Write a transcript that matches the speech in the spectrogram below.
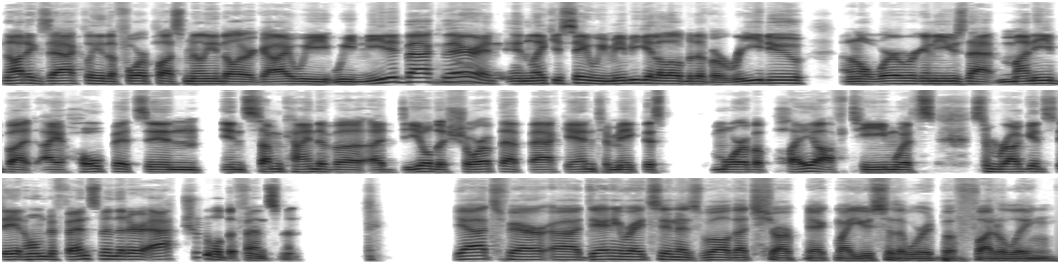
not exactly the four plus million dollar guy we we needed back there. And and like you say, we maybe get a little bit of a redo. I don't know where we're going to use that money, but I hope it's in in some kind of a, a deal to shore up that back end to make this more of a playoff team with some rugged stay at home defensemen that are actual defensemen. Yeah, that's fair. Uh, Danny writes in as well. That's sharp, Nick. My use of the word befuddling.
